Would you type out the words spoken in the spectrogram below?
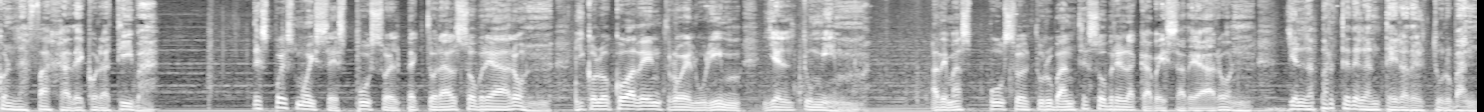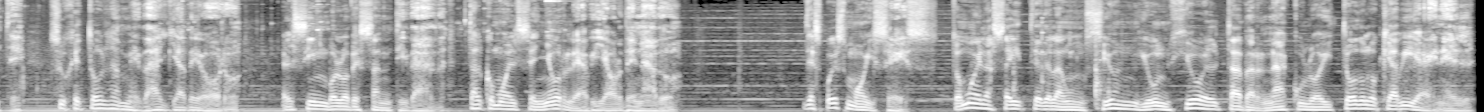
con la faja decorativa. Después Moisés puso el pectoral sobre Aarón y colocó adentro el urim y el tumim. Además puso el turbante sobre la cabeza de Aarón y en la parte delantera del turbante sujetó la medalla de oro, el símbolo de santidad, tal como el Señor le había ordenado. Después Moisés tomó el aceite de la unción y ungió el tabernáculo y todo lo que había en él,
